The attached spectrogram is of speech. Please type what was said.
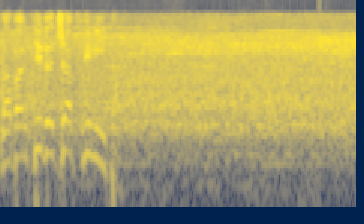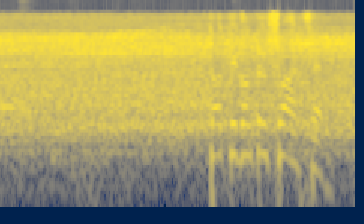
la partita è già finita. Totti contro Schwarzer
